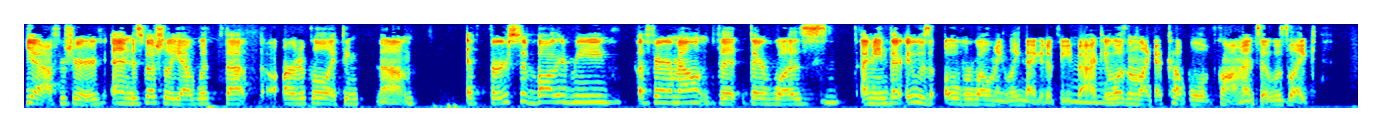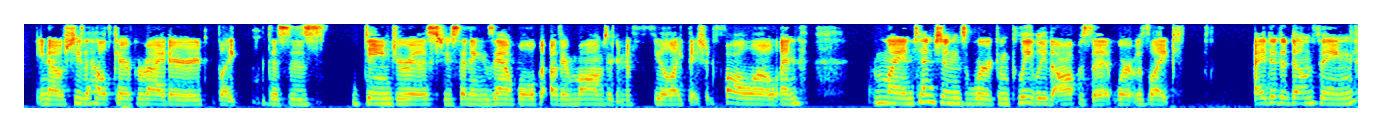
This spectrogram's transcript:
Yeah, for sure. And especially, yeah, with that article, I think um, at first it bothered me a fair amount that there was, I mean, there it was overwhelmingly negative feedback. Mm. It wasn't like a couple of comments. It was like, you know, she's a healthcare provider. Like, this is dangerous. She's setting an example that other moms are going to feel like they should follow. And my intentions were completely the opposite, where it was like, I did a dumb thing.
